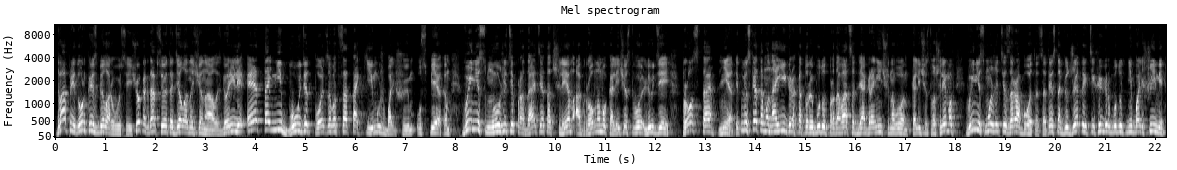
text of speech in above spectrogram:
Два придурка из Беларуси, еще когда все это дело начиналось, говорили, это не будет пользоваться таким уж большим успехом. Вы не сможете продать этот шлем огромному количеству количеству людей. Просто нет. И плюс к этому на играх, которые будут продаваться для ограниченного количества шлемов, вы не сможете заработать. Соответственно, бюджеты этих игр будут небольшими.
